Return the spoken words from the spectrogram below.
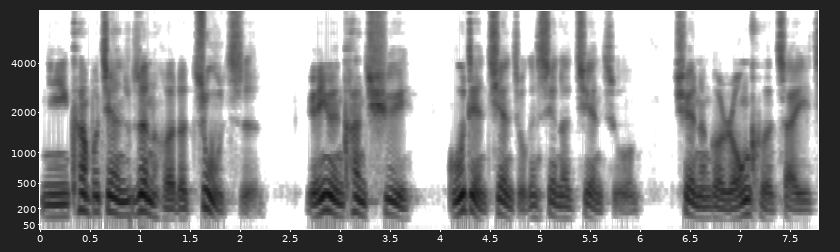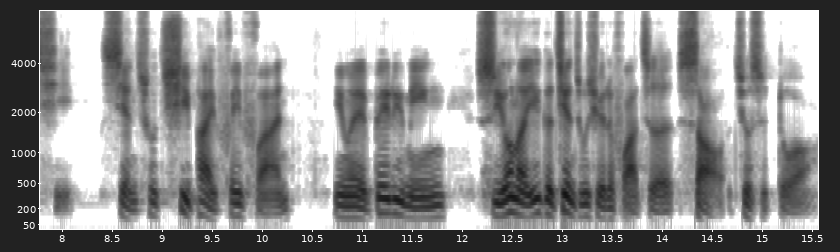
你看不见任何的柱子。远远看去，古典建筑跟现代建筑却能够融合在一起，显出气派非凡。因为贝聿铭使用了一个建筑学的法则：少就是多。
